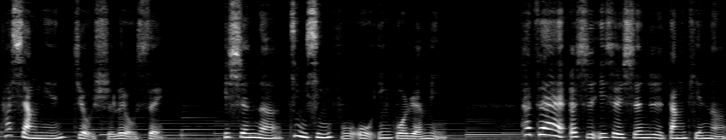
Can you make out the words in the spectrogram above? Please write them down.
她享年九十六岁，一生呢尽心服务英国人民。她在二十一岁生日当天呢，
